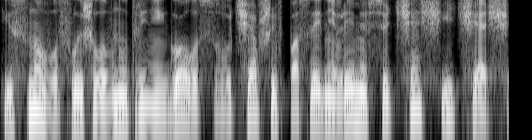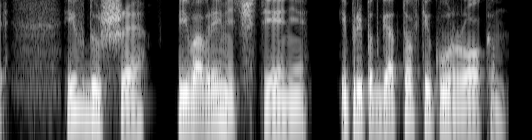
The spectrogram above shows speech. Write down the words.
и снова услышала внутренний голос, звучавший в последнее время все чаще и чаще, и в душе, и во время чтения, и при подготовке к урокам,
